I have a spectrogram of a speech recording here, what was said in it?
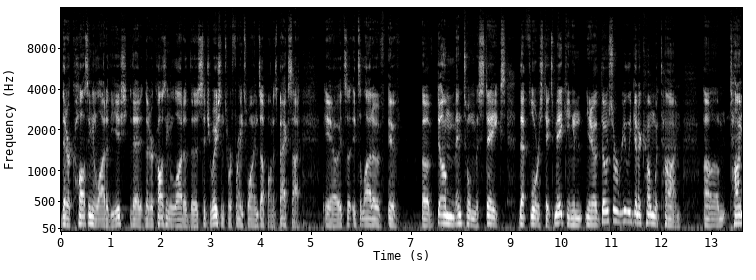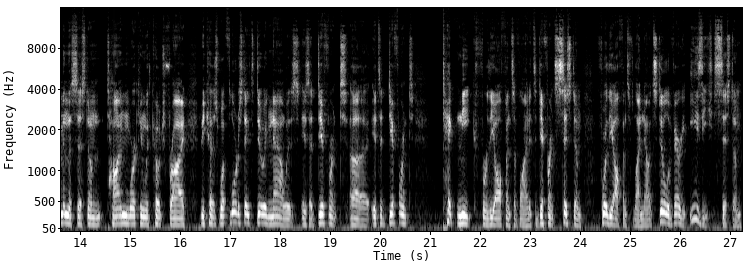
that are causing a lot of the issue that that are causing a lot of the situations where Francois ends up on his backside. You know, it's a, it's a lot of if of dumb mental mistakes that Florida State's making, and you know those are really going to come with time. Um, time in the system, time working with Coach Frey, because what Florida State's doing now is is a different uh, it's a different technique for the offensive line. It's a different system for the offensive line. Now it's still a very easy system,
